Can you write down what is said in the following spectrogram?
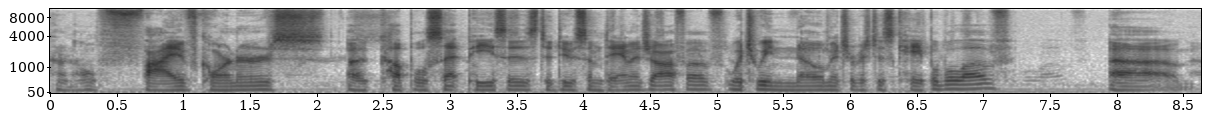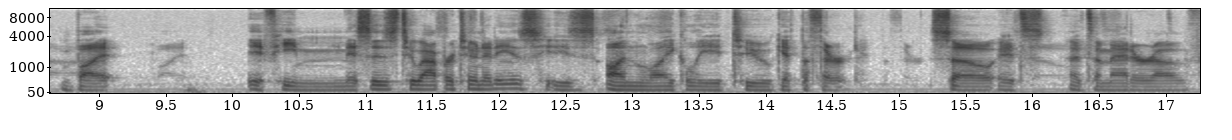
I don't know, five corners, a couple set pieces to do some damage off of, which we know Mitrovic is capable of. Um, but if he misses two opportunities, he's unlikely to get the third. So it's it's a matter of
